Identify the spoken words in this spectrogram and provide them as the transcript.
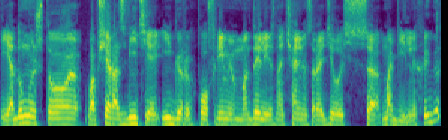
И я думаю, что вообще развитие игр по фримиум модели изначально зародилось с мобильных игр,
